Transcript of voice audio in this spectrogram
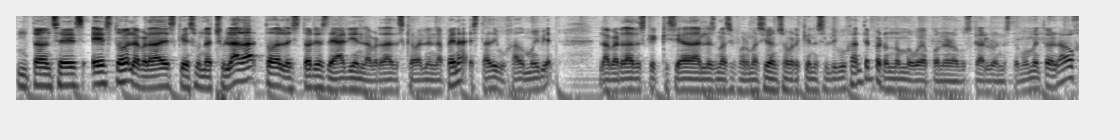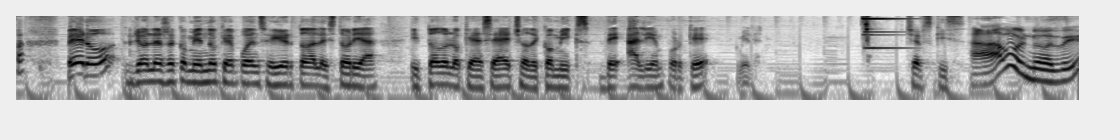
Entonces, esto la verdad es que es una chulada. Todas las historias de Alien, la verdad es que valen la pena. Está dibujado muy bien. La verdad es que quisiera darles más información sobre quién es el dibujante, pero no me voy a poner a buscarlo en este momento en la hoja. Pero yo les recomiendo que pueden seguir toda la historia y todo lo que se ha hecho de cómics de Alien, porque, miren, Chefskis, Vámonos, ¿eh?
